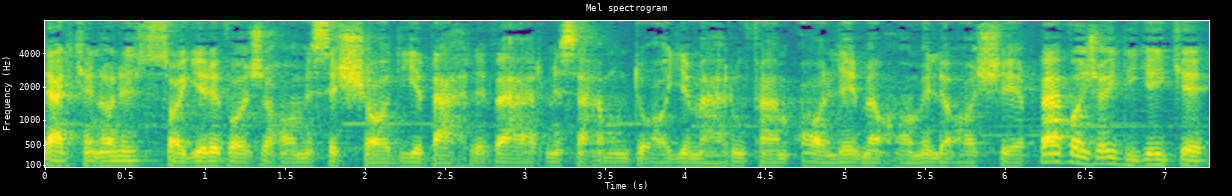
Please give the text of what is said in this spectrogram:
در کنار سایر واژه ها مثل شادی بهره ور مثل همون دعای معروف هم عالم عامل عاشق و واژه های دیگه که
